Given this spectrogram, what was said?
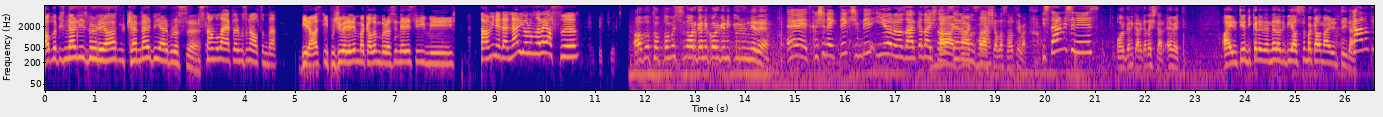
Abla biz neredeyiz böyle ya? Mükemmel bir yer burası. İstanbul ayaklarımızın altında. Biraz ipucu verelim bakalım burası neresiymiş. Tahmin edenler yorumlara yazsın. Abla toplamışsın organik organik ürünleri. Evet kışın ektik şimdi yiyoruz arkadaşlar Bak bak seramızda. maşallah salataya bak. İster misiniz? Organik arkadaşlar evet. Ayrıntıya dikkat edenler hadi bir yazsın bakalım ayrıntıyı da. Bir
